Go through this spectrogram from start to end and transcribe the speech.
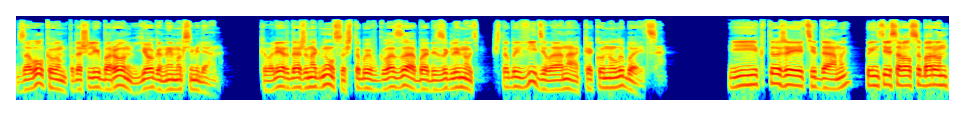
За Волковым подошли барон, Йоган и Максимилиан. Кавалер даже нагнулся, чтобы в глаза бабе заглянуть, чтобы видела она, как он улыбается. «И кто же эти дамы?» — поинтересовался барон.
